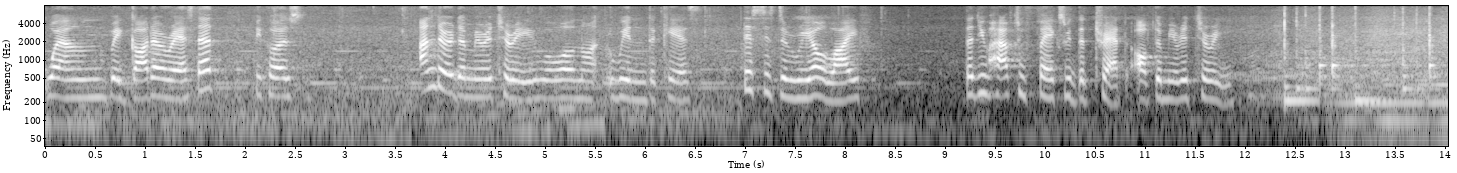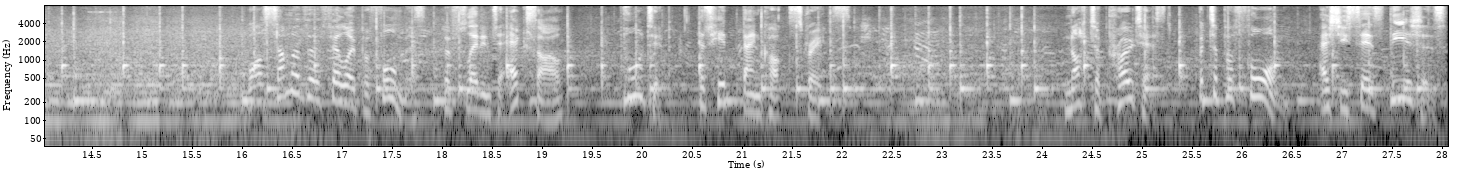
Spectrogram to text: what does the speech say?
when we got arrested because under the military we will not win the case. This is the real life that you have to face with the threat of the military. While some of her fellow performers have fled into exile, Pornthip has hit Bangkok streets. Not to protest, but to perform, as she says theatres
